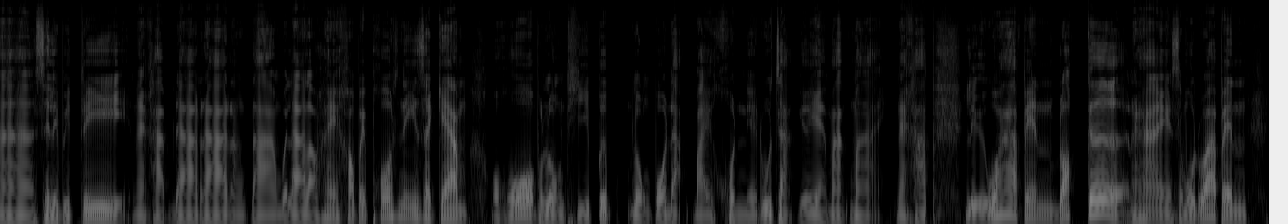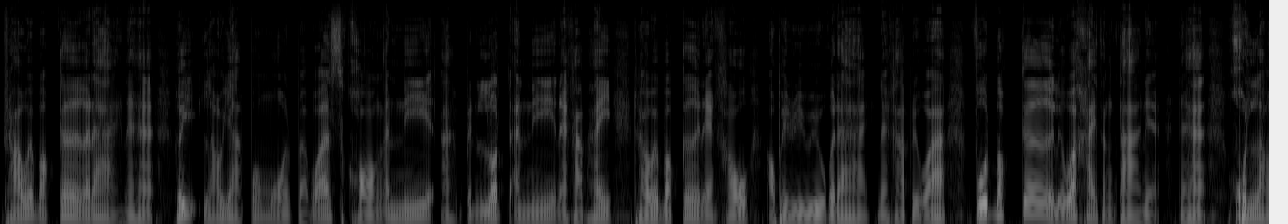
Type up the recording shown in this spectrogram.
อ่าเซเลบริตี้นะครับดาราต่างๆ เวลาเราให้เขาไปโพสต์ใน Instagram โอ้โหลงทีปุ๊บลง product ไปคนเนี่ยรู้จักเยอะแยะมากมายนะครับหรือว่าเป็นบล็อกเกอร์นะฮะสมมุติว่าเป็น Travel b l o g g e r ก็ได้นะฮะเฮ้ยเราอยากโปรโมทแบบว่าของอันนี้อะเป็นรถอันนี้นะครับให้ Travel b l o g g e r เนี่ยเขาเอาไปรีวิวก็ได้นะครับหรือว่า Food b l o g g e r หรือว่าใครต่างๆเนี่ยนะฮะคนเหล่า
